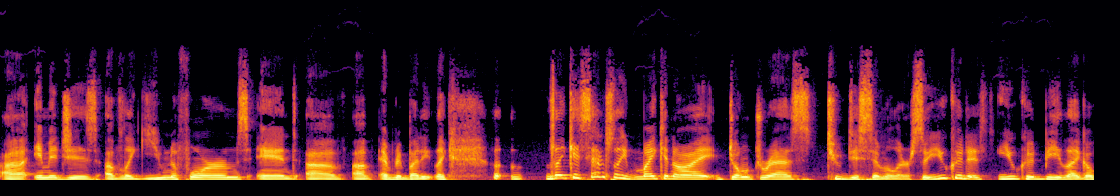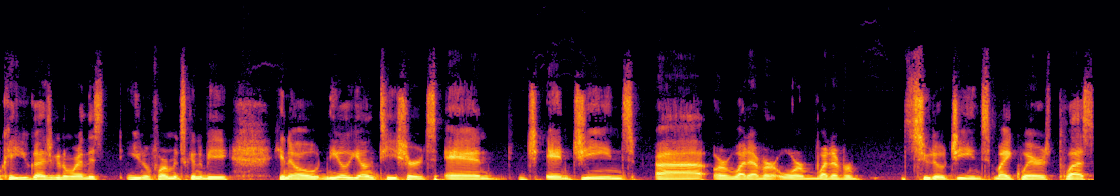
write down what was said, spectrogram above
uh, images of like uniforms and of of everybody like like essentially Mike and I don't dress too dissimilar. So you could you could be like, okay, you guys are going to wear this uniform. It's going to be, you know, Neil Young t-shirts and and jeans uh, or whatever or whatever pseudo jeans Mike wears. Plus,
